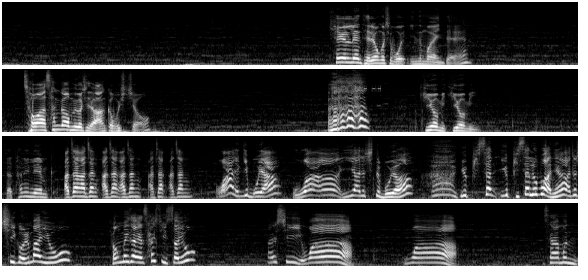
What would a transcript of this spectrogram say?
케일렌 데려온 것이 뭐 있는 모양인데 저와 상관없는 것이 안까 보시죠. 귀요미 귀요미. 자 타닐님 아장 아장 아장 아장 아장 아장. 와 여기 뭐야? 우와 이 아저씨들 뭐야? 이거 비싼 이거 비싼 로봇 아니야? 아저씨 이거 얼마요? 경매장에 살 수 있어요? 아저씨 와 와. 이 사람은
